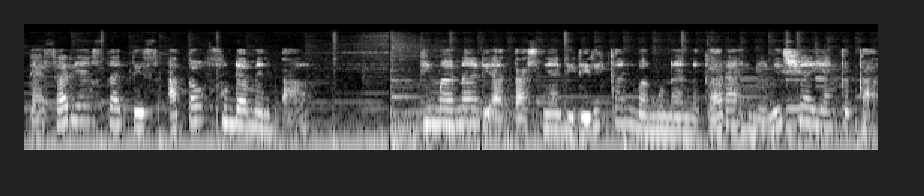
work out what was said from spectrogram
dasar yang statis atau fundamental di mana di atasnya didirikan bangunan negara Indonesia yang kekal.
